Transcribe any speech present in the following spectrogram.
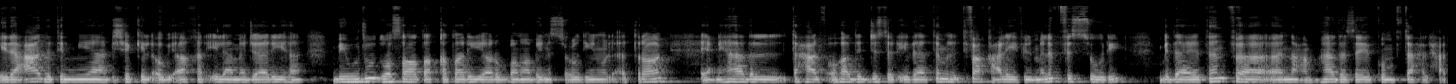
إذا عادت المياه بشكل أو بآخر إلى مجاريها بوجود وساطة قطرية ربما بين السعوديين والأتراك يعني هذا التحالف أو هذا الجسر إذا تم الاتفاق عليه في الملف السوري بداية فنعم هذا سيكون مفتاح الحل.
